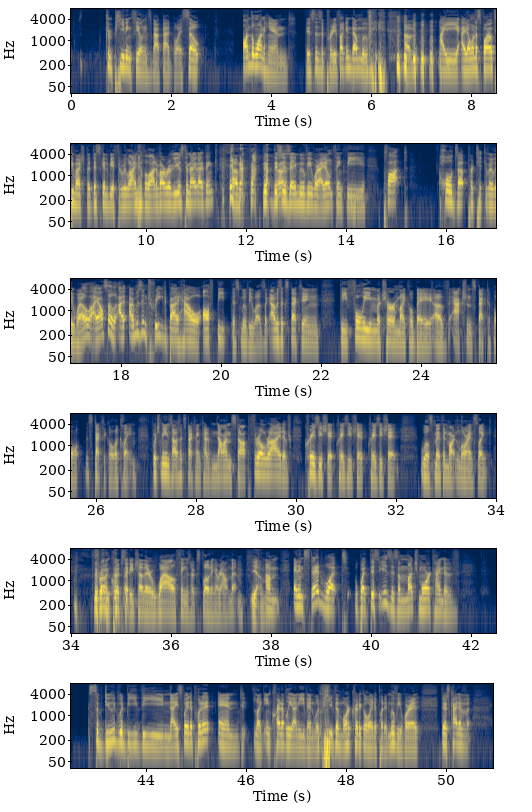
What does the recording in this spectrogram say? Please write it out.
competing feelings about Bad Boys. So, on the one hand, this is a pretty fucking dumb movie. um, I I don't want to spoil too much, but this is going to be a through line of a lot of our reviews tonight. I think um, th- this is a movie where I don't think the plot holds up particularly well. I also I, I was intrigued by how offbeat this movie was. Like I was expecting the fully mature Michael Bay of action spectacle spectacle acclaim, which means I was expecting kind of nonstop thrill ride of crazy shit, crazy shit, crazy shit. Will Smith and Martin Lawrence like throwing quips at each other while things are exploding around them. Yeah. Um, and instead, what what this is is a much more kind of subdued would be the nice way to put it, and like incredibly uneven would be the more critical way to put it. Movie where there's kind of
